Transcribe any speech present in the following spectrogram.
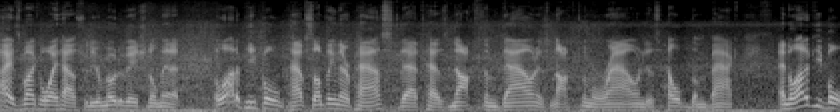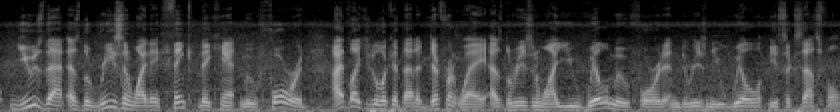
Hi, it's Michael Whitehouse with your Motivational Minute. A lot of people have something in their past that has knocked them down, has knocked them around, has held them back. And a lot of people use that as the reason why they think they can't move forward. I'd like you to look at that a different way as the reason why you will move forward and the reason you will be successful.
